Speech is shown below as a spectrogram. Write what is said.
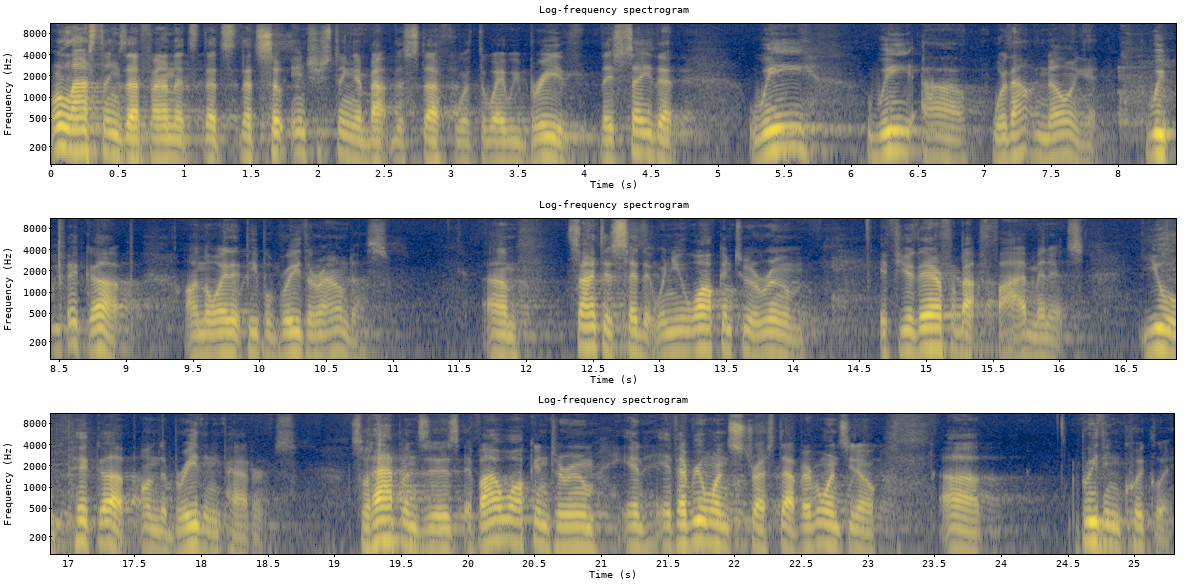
One of the last things I found that's, that's, that's so interesting about this stuff with the way we breathe, they say that we, we uh, without knowing it, we pick up on the way that people breathe around us. Um, scientists say that when you walk into a room, if you're there for about five minutes, you will pick up on the breathing patterns. So what happens is, if I walk into a room and if everyone's stressed up, everyone's you know uh, breathing quickly.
